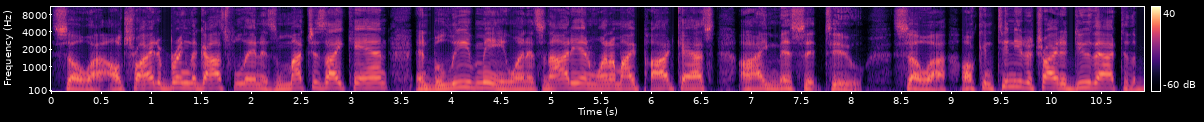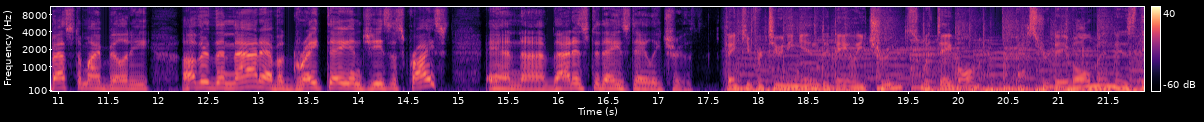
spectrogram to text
So uh, I'll try to bring the gospel in as much as I can. And believe me, when it's not in one of my podcasts, I miss it too. So uh, I'll continue to try to do that to the best of my ability. Other than that, have a great day in Jesus Christ. And uh, that is today's Daily Truth. Thank you for tuning in to Daily Truths with Dave Ahlman. Pastor Dave Ahlman is the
